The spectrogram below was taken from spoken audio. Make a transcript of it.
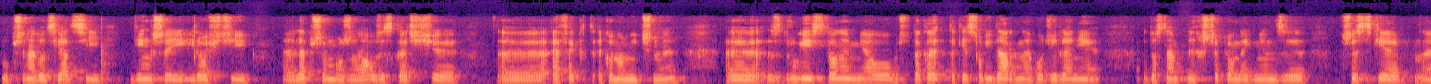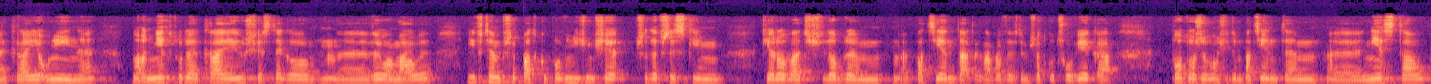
bo przy negocjacji większej ilości e, lepsze można uzyskać efekt ekonomiczny. Z drugiej strony miało być taka, takie solidarne podzielenie dostępnych szczepionek między wszystkie kraje unijne. No, niektóre kraje już się z tego mm, wyłamały i w tym przypadku powinniśmy się przede wszystkim kierować dobrem pacjenta, tak naprawdę w tym przypadku człowieka, po to, żeby on się tym pacjentem e, nie stał.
